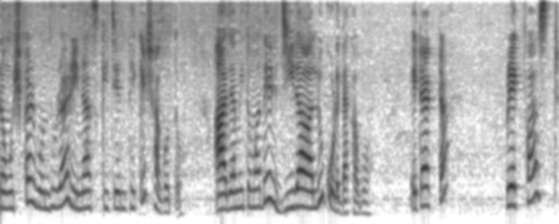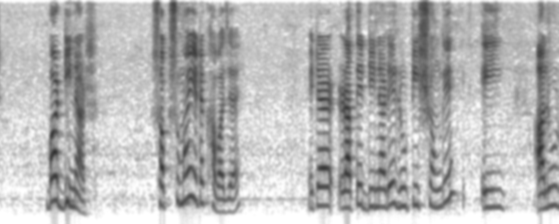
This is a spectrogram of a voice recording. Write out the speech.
নমস্কার বন্ধুরা, রিনাস কিচেন থেকে স্বাগত। আজ আমি তোমাদের জিরা আলু করে দেখাবো। এটা একটা ব্রেকফাস্ট বা ডিনার সব সময় এটা খাওয়া যায়। এটা রাতের ডিনারে রুটির সঙ্গে এই আলুর,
